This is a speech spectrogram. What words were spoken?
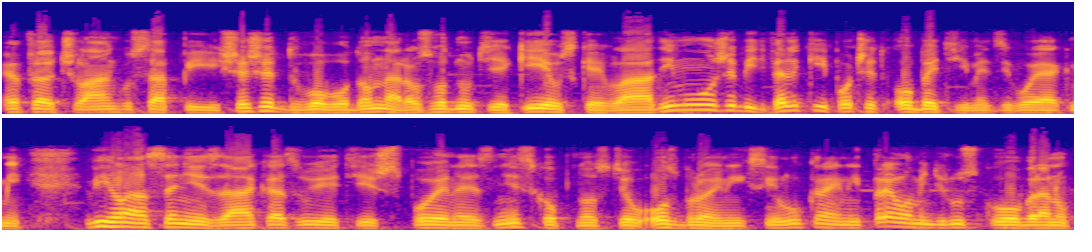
V článku sa píše, že dôvodom na rozhodnutie kievskej vlády môže byť veľký počet obetí medzi vojakmi. Vyhlásenie zákazu je tiež spojené s neschopnosťou ozbrojených síl Ukrajiny prelomiť ruskú obranu.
